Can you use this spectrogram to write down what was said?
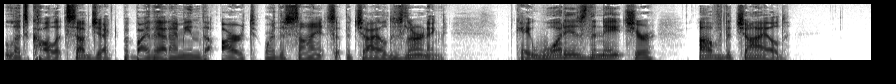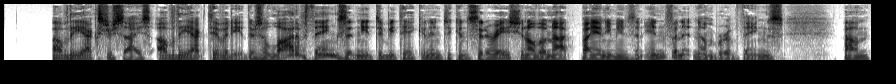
let's call it subject, but by that I mean the art or the science that the child is learning. Okay, what is the nature of the child, of the exercise, of the activity? There's a lot of things that need to be taken into consideration, although not by any means an infinite number of things. Um,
